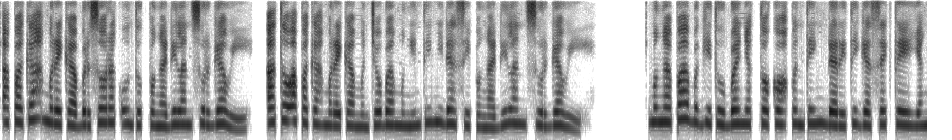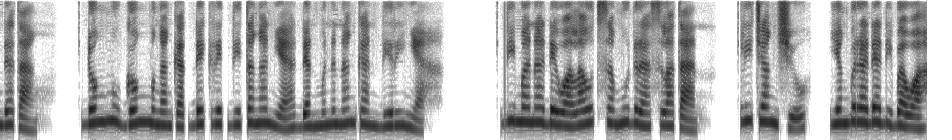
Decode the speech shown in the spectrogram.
Apakah mereka bersorak untuk pengadilan surgawi, atau apakah mereka mencoba mengintimidasi pengadilan surgawi? Mengapa begitu banyak tokoh penting dari tiga sekte yang datang? Dong Mugong mengangkat dekrit di tangannya dan menenangkan dirinya di mana Dewa Laut Samudera Selatan, Li Changshu, yang berada di bawah,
